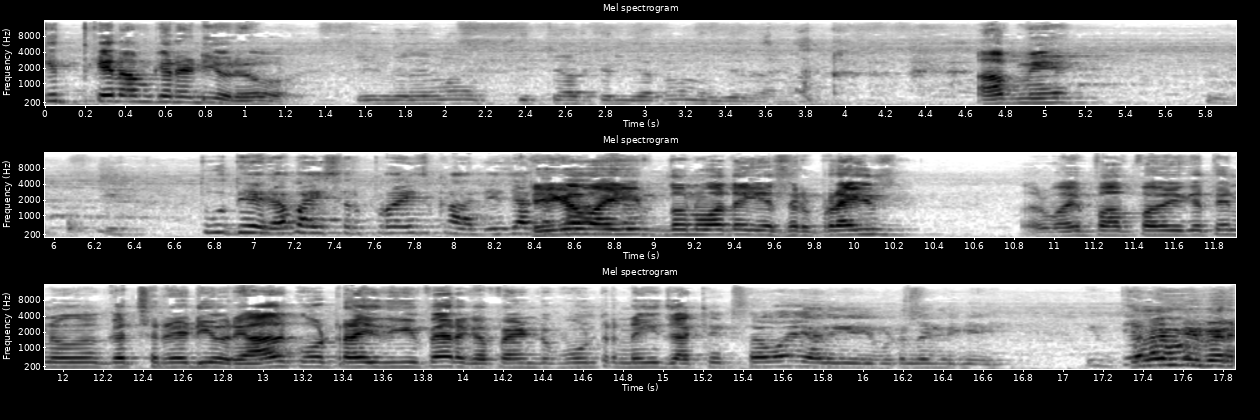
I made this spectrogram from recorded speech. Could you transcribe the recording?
कित के नाम के रेडी हो रहे हो? ये मेरे में तैयार कर लिया तो नहीं जाना। आप में? तू दे रहा भाई सरप्राइज़ कहाँ ले जाकर ठीक है भाई दोनों आता है सरप्राइज़ और भाई पापा भी कहते हैं गच्छ रेडी हो रहे हैं। कोट राइज की पैर का पैंट पूंट नई जैकेट सब आ गई बुटलैंड की चलेंगे फिर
